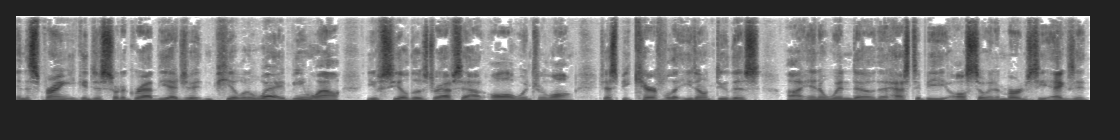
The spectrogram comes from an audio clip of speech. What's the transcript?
in the spring you can just sort of grab the edge of it and peel it away. Meanwhile, you've sealed those drafts out all winter long. Just be careful that you don't do this uh, in a window that has to be also an emergency exit.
